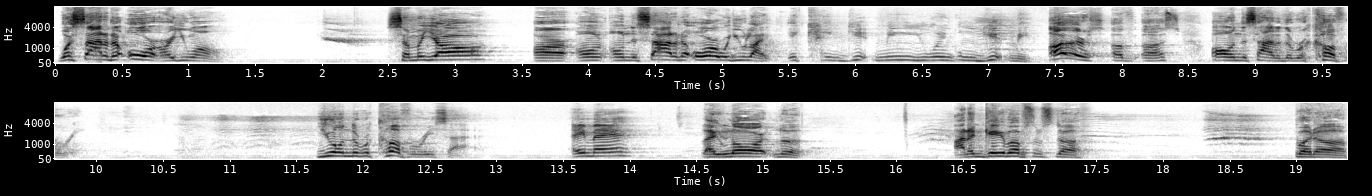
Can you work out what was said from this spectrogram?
what side of the oar are you on? Some of y'all are on, on the side of the oar where you like, it can't get me, you ain't gonna get me. Others of us are on the side of the recovery. You're on the recovery side. Amen? Like, Lord, look, I done gave up some stuff. But uh,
